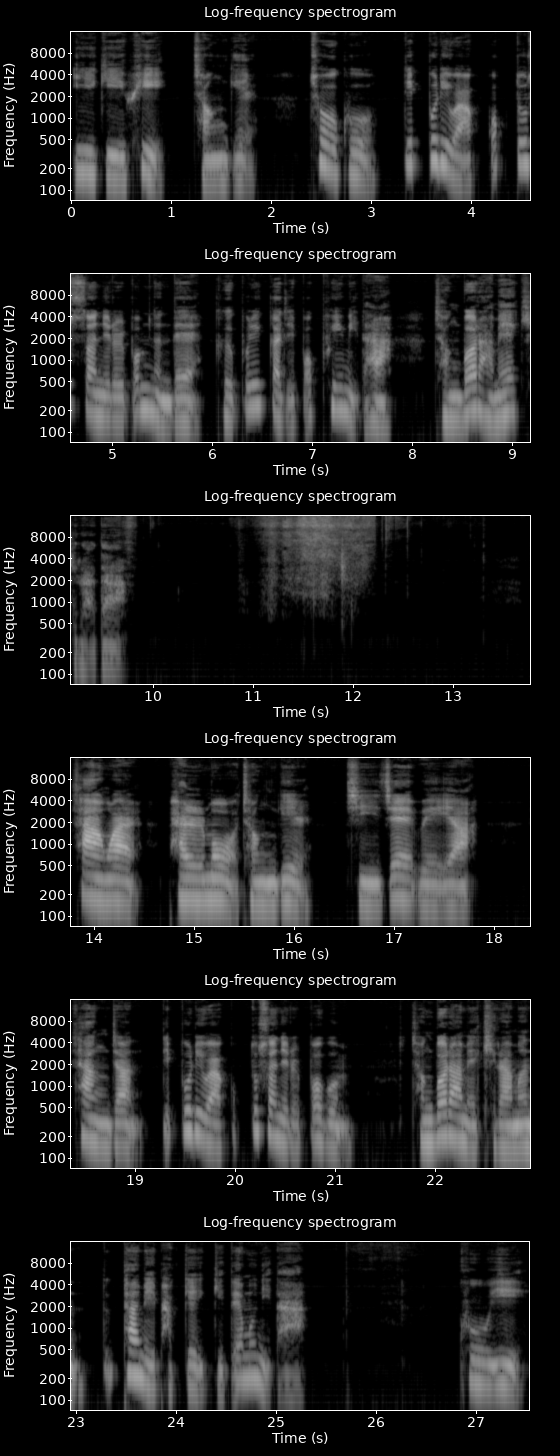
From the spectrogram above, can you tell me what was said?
이기휘 정길 초구 띠뿌리와 꼭두써니를 뽑는데 그 뿌리까지 뽑힘이다. 정벌함에 길하다. 상활 발모 정길 지제 외야 상전 띠뿌리와 꼭두써니를 뽑음 정벌함의 길함은 뜻함이 밖에 있기 때문이다. 구이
